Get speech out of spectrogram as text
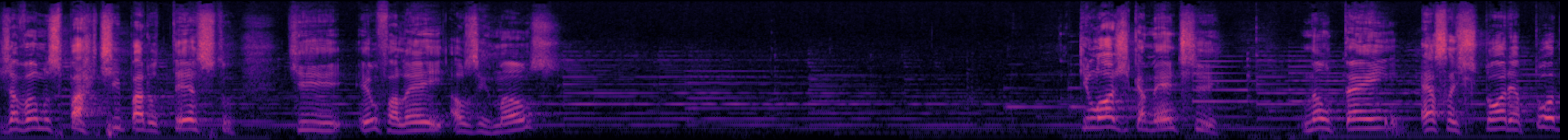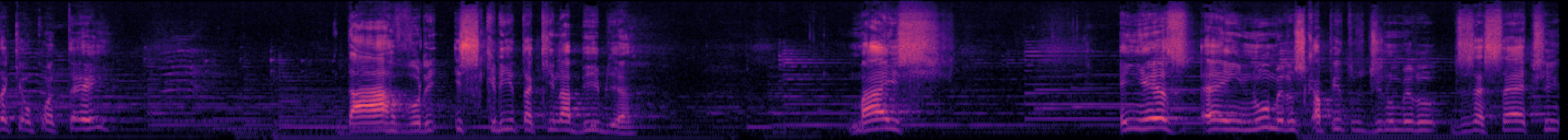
já vamos partir para o texto que eu falei aos irmãos, que logicamente não tem essa história toda que eu contei da árvore escrita aqui na Bíblia. Mas em, Ex, é, em Números, capítulo de número 17,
